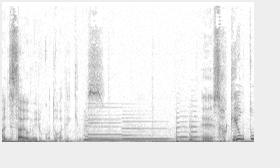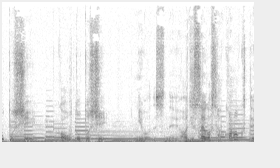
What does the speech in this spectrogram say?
アジサイを見ること、えー、先おととしかおととしにはですねアジサイが咲かなくて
